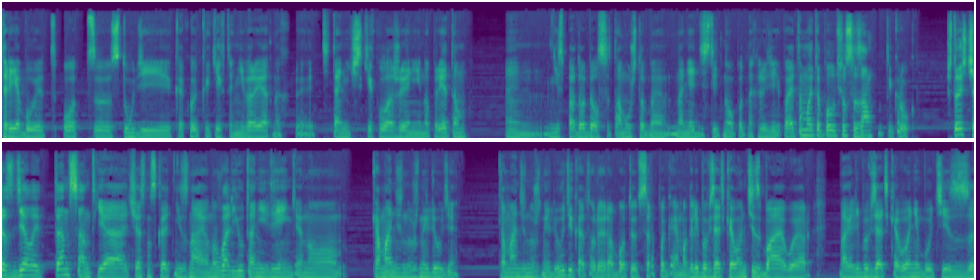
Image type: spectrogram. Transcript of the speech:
требует от э, студии какой- каких-то невероятных э, титанических вложений, но при этом не сподобился тому, чтобы нанять действительно опытных людей. Поэтому это получился замкнутый круг. Что сейчас делает Tencent, я, честно сказать, не знаю. Ну, вольют они деньги, но команде нужны люди. Команде нужны люди, которые работают с RPG. Могли бы взять кого-нибудь из BioWare, могли бы взять кого-нибудь из э,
